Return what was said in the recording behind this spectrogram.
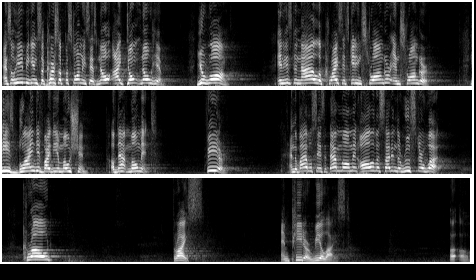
And so he begins to curse up a storm and he says, No, I don't know him. You're wrong. In his denial of Christ, it's getting stronger and stronger. He's blinded by the emotion of that moment fear. And the Bible says at that moment, all of a sudden, the rooster what? Crowed thrice. And Peter realized, uh oh.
